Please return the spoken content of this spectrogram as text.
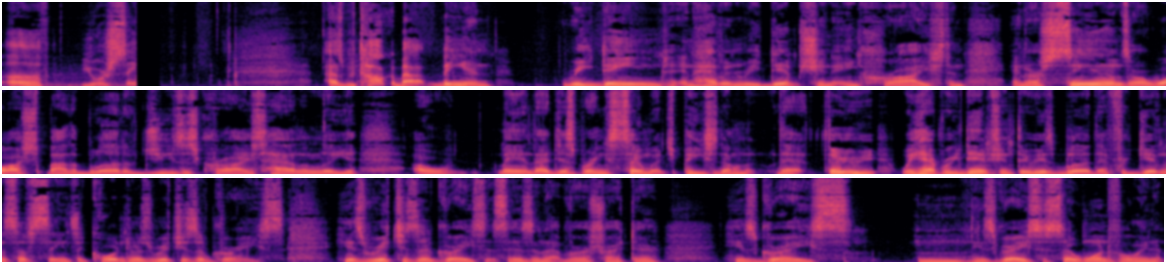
of your sins. As we talk about being redeemed and having redemption in Christ and and our sins are washed by the blood of Jesus Christ hallelujah oh man, that just brings so much peace, don't it? That through we have redemption through his blood, that forgiveness of sins according to his riches of grace. His riches of grace, it says in that verse right there. His grace. Mm, his grace is so wonderful, ain't it?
